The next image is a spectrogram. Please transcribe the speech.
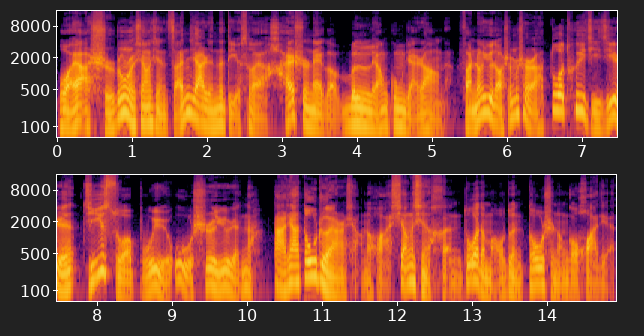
我呀，始终是相信咱家人的底色呀，还是那个温良恭俭让的。反正遇到什么事儿啊，多推己及人，己所不欲，勿施于人呐。大家都这样想的话，相信很多的矛盾都是能够化解的。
